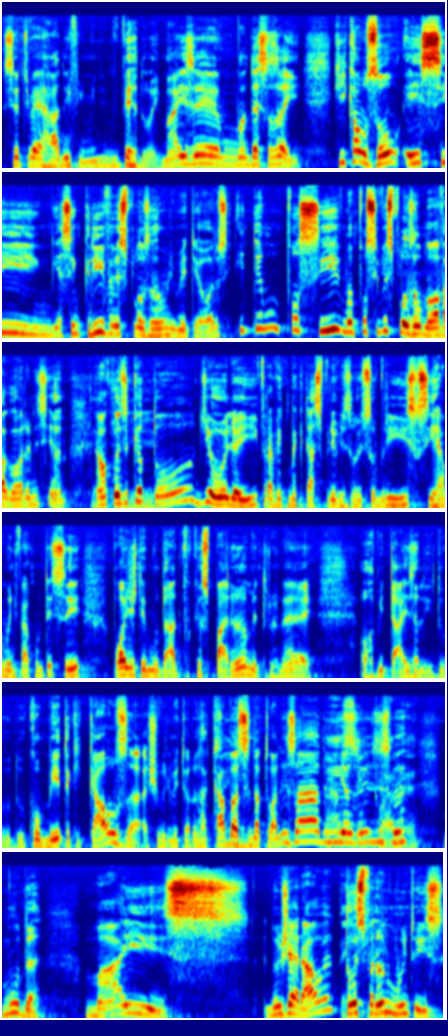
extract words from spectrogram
Se eu tiver errado, enfim, me, me perdoe. Mas é uma dessas aí. Que causou esse, essa incrível explosão de meteoros e tem um possi uma possível explosão nova agora nesse ano. É uma coisa que eu tô de olho aí para ver como é que tá as previsões sobre isso, se realmente vai acontecer. Pode ter mudado, porque os parâmetros, né? orbitais ali do, do cometa que causa a chuva de meteoros acaba sendo atualizado Ah, e às sim, vezes claro, né, é. muda. Mas, no geral, eu estou esperando muito isso.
